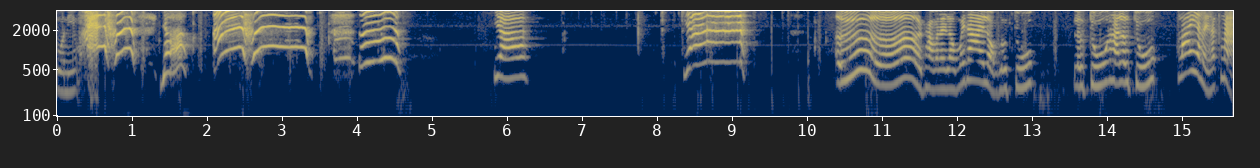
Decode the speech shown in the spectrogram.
ตัวนี้อย่าอย่าอย่าเออทำอะไรเราไม่ได้หรอกเราจุก เราจุกนะคะเราจุกไล่อะไรนักหนา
